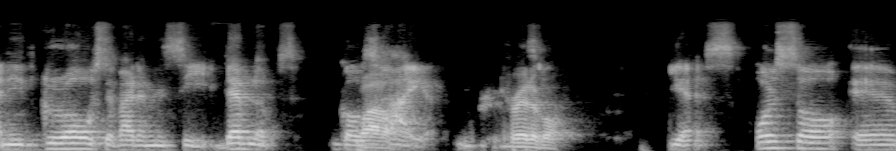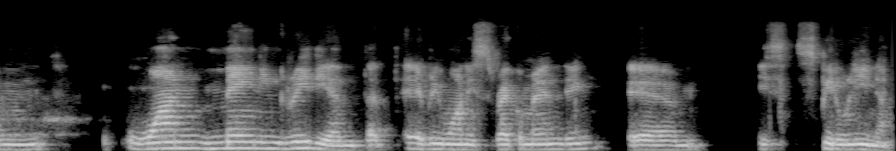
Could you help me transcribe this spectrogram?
and it grows the vitamin C, develops, goes wow. higher. Incredible. Yes. Also, um, one main ingredient that everyone is recommending um, is spirulina.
